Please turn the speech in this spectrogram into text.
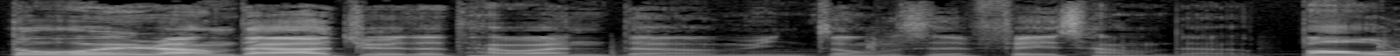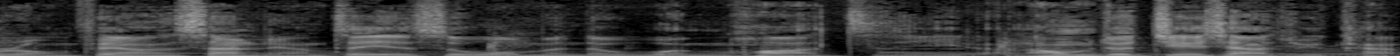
都会让大家觉得台湾的民众是非常的包容、非常善良，这也是我们的文化之一了。然后我们就接下去看，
